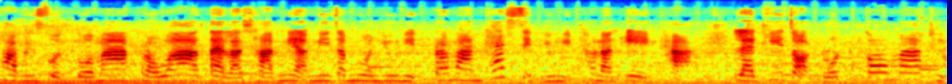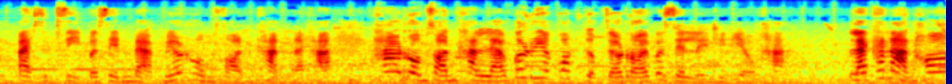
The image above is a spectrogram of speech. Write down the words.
ความเป็นส่วนตัวมาก เพราะว่าแต่ละชั้นเนี่ยมีจำนวนยูนิตประมาณแค่ 10 ยูนิตเท่านั้นเองค่ะ และที่จอดรถก็มากถึง 84%แบบไม่รวมซ้อนคันนะคะ ถ้ารวมซ้อนคันแล้วก็เรียกว่าเกือบจะร้อยเลยทีเดียวค่ะ และขนาดห้อง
